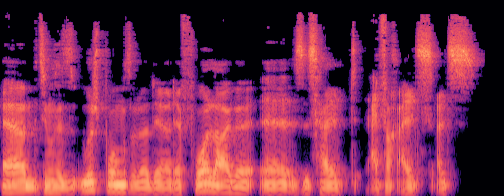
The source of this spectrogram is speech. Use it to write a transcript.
äh, beziehungsweise des Ursprungs oder der der Vorlage. Äh, es ist halt einfach als als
